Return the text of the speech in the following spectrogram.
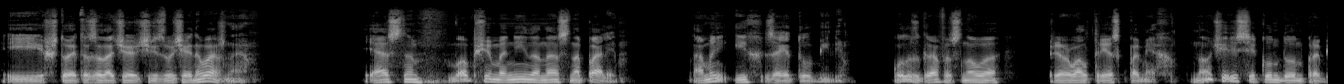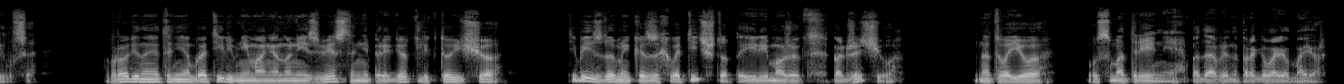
И что эта задача чрезвычайно важная. Ясно. В общем, они на нас напали а мы их за это убили. Голос графа снова прервал треск помех, но через секунду он пробился. Вроде на это не обратили внимания, но неизвестно, не придет ли кто еще. Тебе из домика захватить что-то или, может, поджечь его? — На твое усмотрение, — подавленно проговорил майор.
